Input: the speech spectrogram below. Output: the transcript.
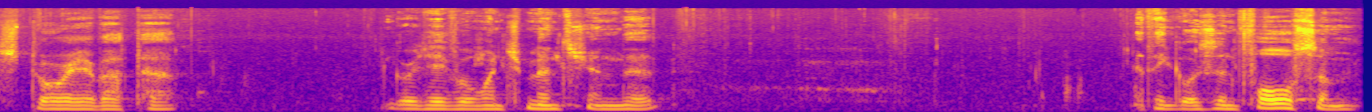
story about that. Gurudeva once mentioned that I think it was in Folsom.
